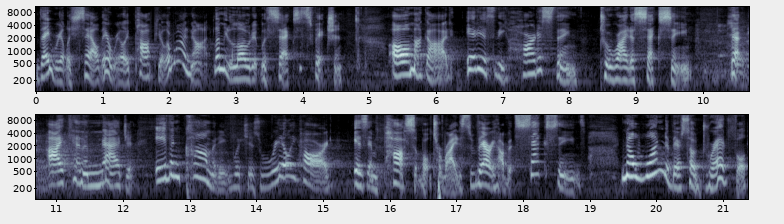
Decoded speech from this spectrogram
they really sell. They're really popular. Why not? Let me load it with sex. It's fiction. Oh my God, it is the hardest thing to write a sex scene that I can imagine. Even comedy, which is really hard, is impossible to write. It's very hard. But sex scenes, no wonder they're so dreadful.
